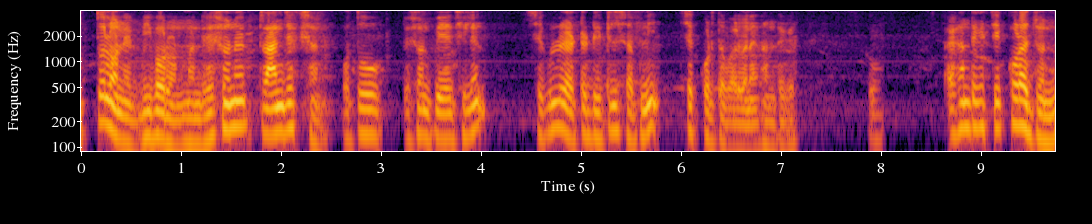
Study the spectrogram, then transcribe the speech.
উত্তোলনের বিবরণ মানে রেশনের ট্রানজ্যাকশান কত রেশন পেয়েছিলেন, সেগুলোর একটা ডিটেলস আপনি চেক করতে পারবেন এখান থেকে। তো এখান থেকে চেক করার জন্য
